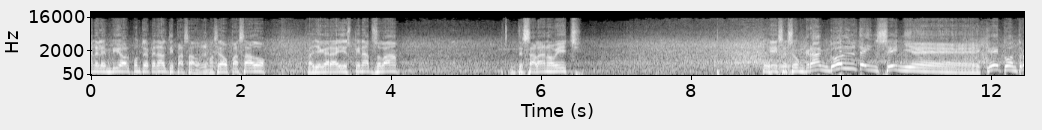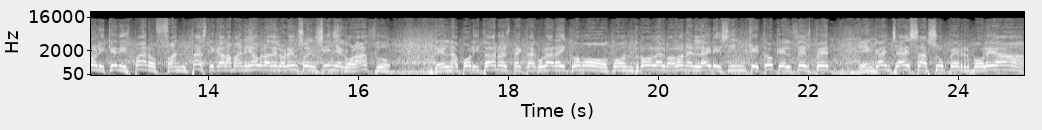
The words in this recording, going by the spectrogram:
en el envío al punto de penalti pasado, demasiado pasado. Va a llegar ahí Spinazzola. Ante Salanovic. Ese es un gran gol de Insigne. Qué control y qué disparo. Fantástica la maniobra de Lorenzo Insigne. Golazo del napolitano. Espectacular ahí como controla el balón en el aire y sin que toque el césped. Engancha esa super volea.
